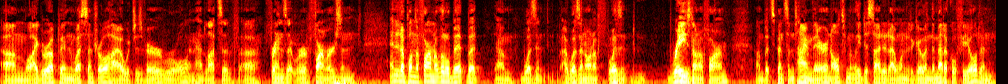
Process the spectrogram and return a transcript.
Um, well, I grew up in West Central Ohio, which is very rural, and had lots of uh, friends that were farmers, and ended up on the farm a little bit, but um, wasn't I wasn't on a wasn't raised on a farm, um, but spent some time there, and ultimately decided I wanted to go in the medical field, and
